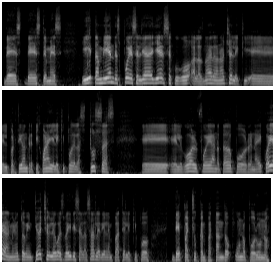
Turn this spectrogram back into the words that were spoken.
de, de, este mes. Y también después, el día de ayer, se jugó a las 9 de la noche el, eh, el partido entre Tijuana y el equipo de las Tuzas. Eh, el gol fue anotado por René Cuellar al minuto 28 y luego Sveidi Salazar le dio el empate al equipo de Pachuca empatando uno por uno.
